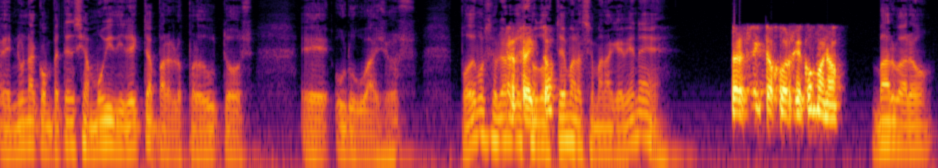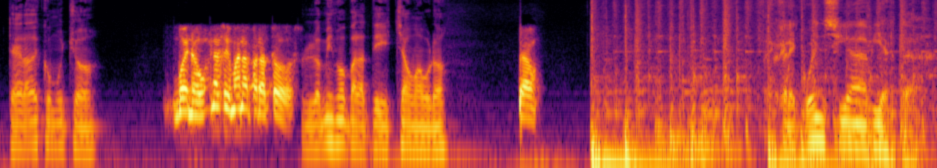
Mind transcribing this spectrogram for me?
en una competencia muy directa para los productos eh, uruguayos. ¿Podemos hablar de esos dos temas la semana que viene? Perfecto, Jorge, cómo no. Bárbaro, te agradezco mucho. Bueno, buena semana para todos. Lo mismo para ti. Chao, Mauro. Chao. Frecuencia abierta.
